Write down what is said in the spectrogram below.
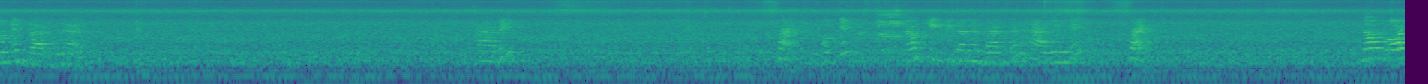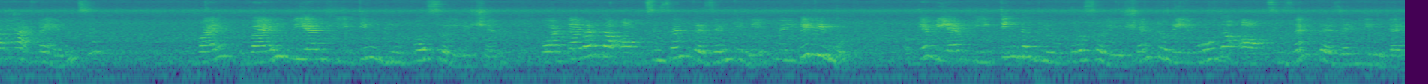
on a burner. Having fire. Okay. Now keep it on a burner having a fire. Now what happens while while we are heating glucose solution, whatever the oxygen present in it will be removed. Are heating the glucose solution to remove the oxygen present in that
